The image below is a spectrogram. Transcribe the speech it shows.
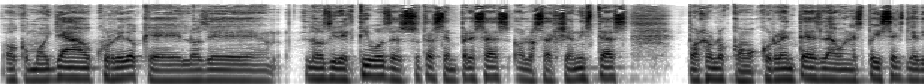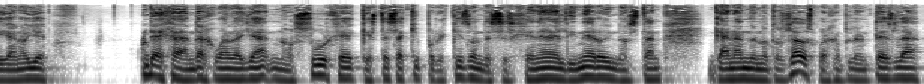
o como ya ha ocurrido que los de los directivos de sus otras empresas o los accionistas, por ejemplo, como ocurrió en Tesla o en SpaceX, le digan, oye, deja de andar jugando allá, nos surge que estés aquí porque aquí es donde se genera el dinero y nos están ganando en otros lados. Por ejemplo, en Tesla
